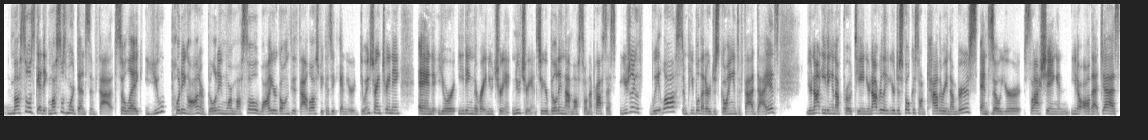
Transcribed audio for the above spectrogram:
muscles getting muscles more dense than fat. So like you putting on or building more muscle while you're going through the fat loss because again you're doing strength training and you're eating the right nutrient nutrients. So you're building that muscle in that process. Usually with weight loss and people that are just going into fad diets, you're not eating enough protein. You're not really you're just focused on calorie numbers and so mm-hmm. you're slashing and you know all that jazz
